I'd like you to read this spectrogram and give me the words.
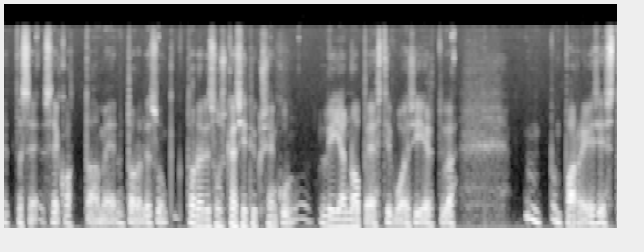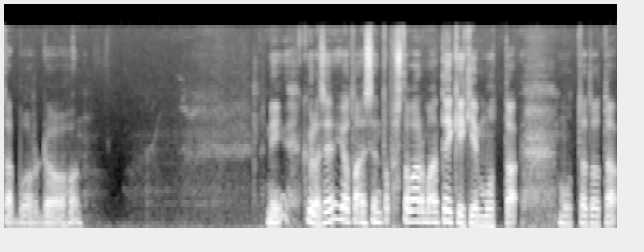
että se sekoittaa meidän todellisuus, todellisuuskäsityksen, kun liian nopeasti voi siirtyä Pariisista Bordeauxhon. Niin kyllä se jotain sen tapasta varmaan tekikin, mutta, mutta tota,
